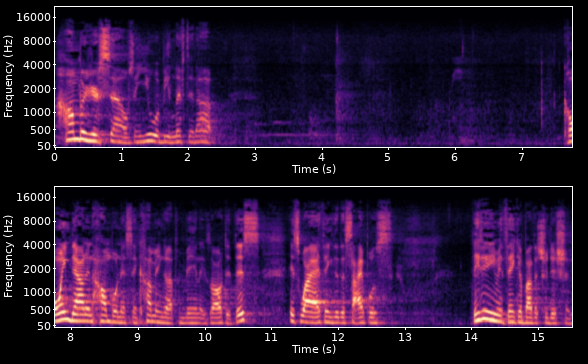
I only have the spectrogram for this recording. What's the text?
Humble yourselves, and you will be lifted up. Going down in humbleness and coming up and being exalted. This is why I think the disciples, they didn't even think about the tradition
